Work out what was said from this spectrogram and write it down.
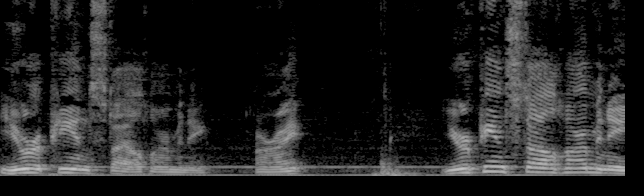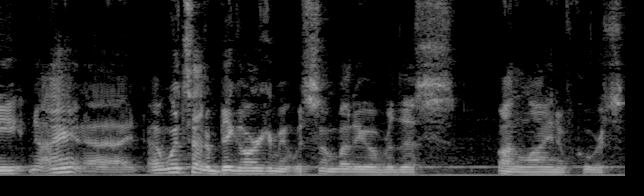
European style harmony. All right. European style harmony. I, I, I once had a big argument with somebody over this online, of course.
